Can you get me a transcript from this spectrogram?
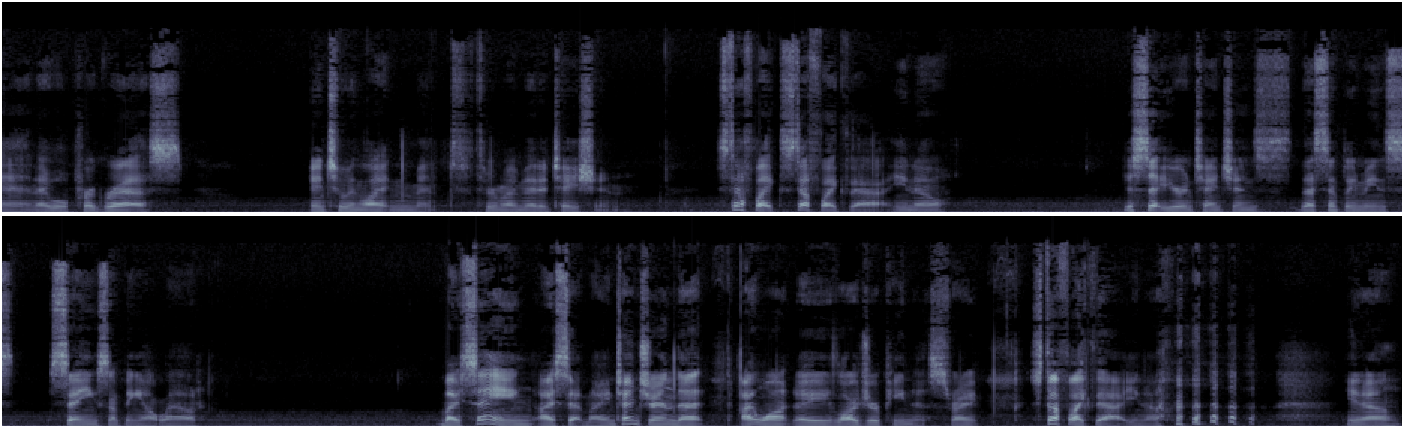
and I will progress into enlightenment through my meditation. Stuff like stuff like that, you know. Just set your intentions. That simply means saying something out loud. By saying, I set my intention that I want a larger penis, right? Stuff like that, you know. you know,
